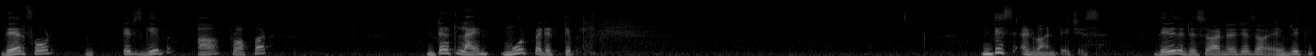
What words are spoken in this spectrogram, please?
Therefore, it give a proper deadline more predictable. disadvantages. There is a disadvantages of everything.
